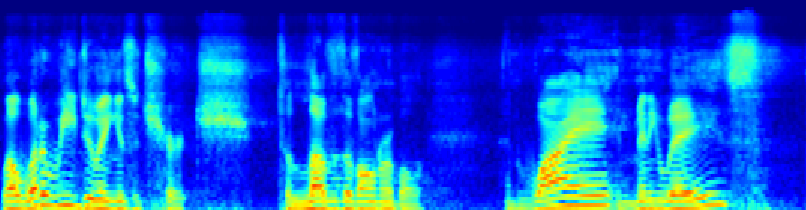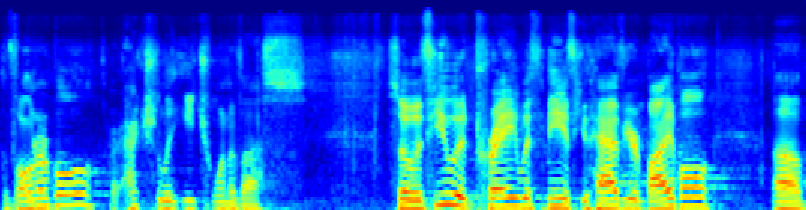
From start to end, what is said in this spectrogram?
Well, what are we doing as a church to love the vulnerable? And why, in many ways, vulnerable are actually each one of us. So, if you would pray with me, if you have your Bible, uh,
